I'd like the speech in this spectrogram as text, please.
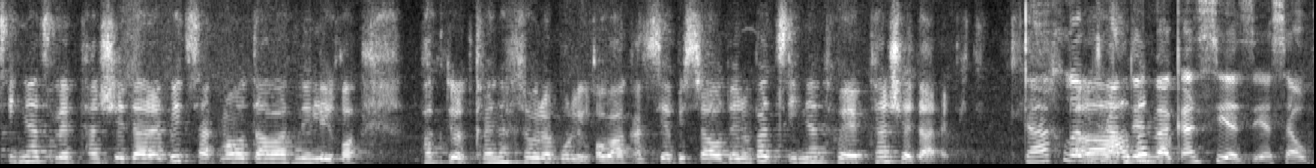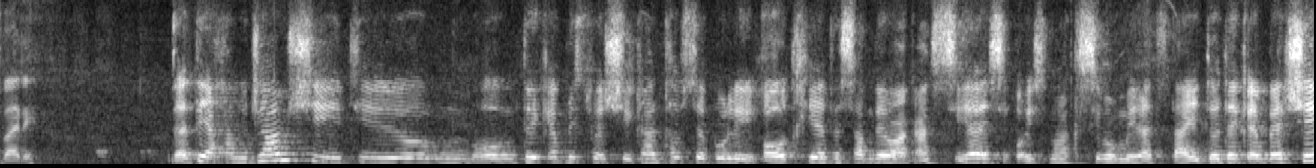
წინა წლებთან შედარებით საკმაოდ დავადნილი იყო. ფაქტობრივად განახევრებული იყო ვაკანსიების რაოდენობა წინა თვეებთან შედარებით. დაახლოებით რამდენ ვაკანსიაზეა საუბარი? დიახ, ანუ ჯამში დეკემბრის თვეში განთავსებული იყო 4000-მდე ვაკანსია, ეს იყო ის მაქსიმუმი, რაც დაიდო დეკემბერში.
